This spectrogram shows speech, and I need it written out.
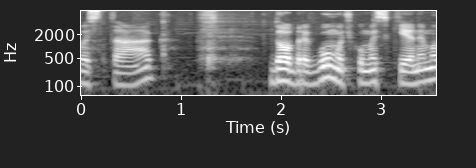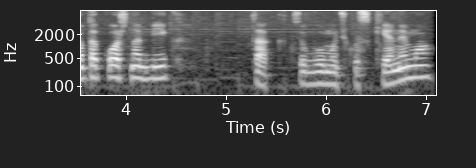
Ось так. Добре, гумочку ми скинемо також на бік. Так, цю гумочку скинемо.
